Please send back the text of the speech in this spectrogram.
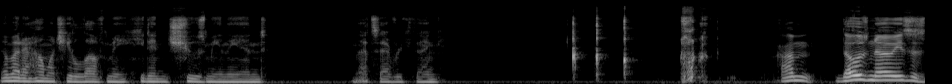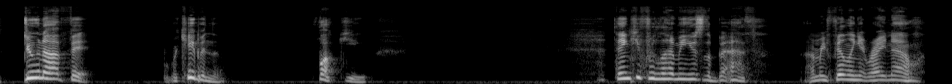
No matter how much he loved me, he didn't choose me in the end. And that's everything. Um, those noises do not fit. But we're keeping them. Fuck you. Thank you for letting me use the bath. I'm refilling it right now.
